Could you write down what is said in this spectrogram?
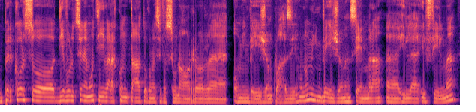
un percorso di evoluzione emotiva raccontato come se fosse un horror, eh, home invasion quasi, un home invasion sembra eh, il, il film,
